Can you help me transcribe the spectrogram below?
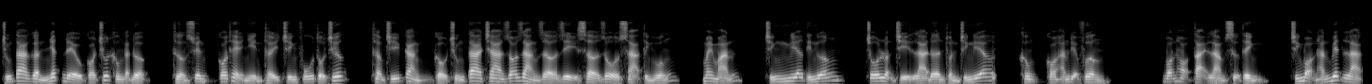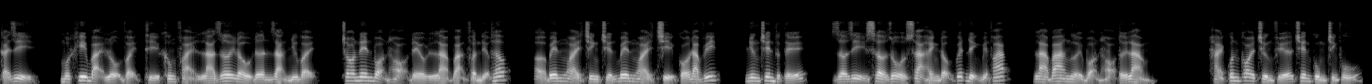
chúng ta gần nhất đều có chút không đạt được, thường xuyên có thể nhìn thấy chính phủ tổ chức, thậm chí càng cầu chúng ta tra rõ ràng giờ gì sở rộ xạ tình huống, may mắn, chính nghĩa tín ngưỡng, chỗ luận chỉ là đơn thuần chính nghĩa, không có hắn địa phương. Bọn họ tại làm sự tình, chính bọn hắn biết là cái gì, một khi bại lộ vậy thì không phải là rơi đầu đơn giản như vậy, cho nên bọn họ đều là vạn phần địa thấp, ở bên ngoài chinh chiến bên ngoài chỉ có david nhưng trên thực tế, giờ gì sở rộ xạ hành động quyết định biện pháp là ba người bọn họ tới làm. Hải quân coi trường phía trên cùng chính phủ,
